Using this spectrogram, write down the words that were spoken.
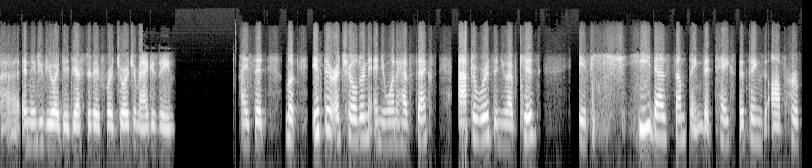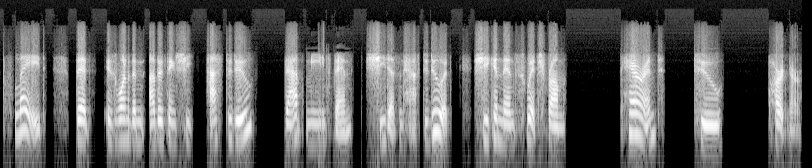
uh, an interview I did yesterday for a Georgia magazine. I said, look, if there are children and you want to have sex afterwards and you have kids, if he does something that takes the things off her plate that is one of the other things she has to do, that means then she doesn't have to do it. She can then switch from parent to partner.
